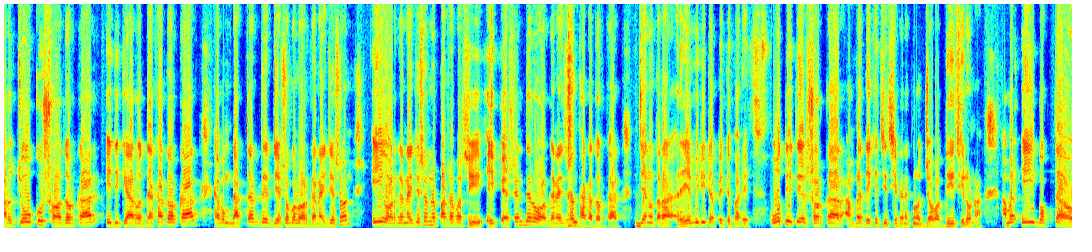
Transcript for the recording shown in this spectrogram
আরও চৌকুশ হওয়া দরকার, এদিকে আরও দেখা দরকার এবং ডাক্তারদের যে সকল অর্গানাইজেশন এই অর্গানাইজেশনের পাশাপাশি এই পেশেন্টদেরও অর্গানাইজেশন থাকা দরকার, যেন তারা রেমিডিটা পেতে পারে। অতীতের সরকার আমরা দেখেছি সেখানে কোনো জবাবদিহি ছিল না। আমার এই বক্তাও,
